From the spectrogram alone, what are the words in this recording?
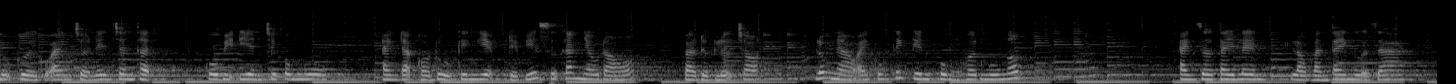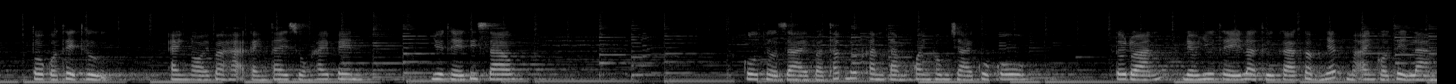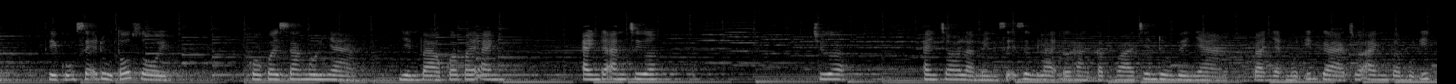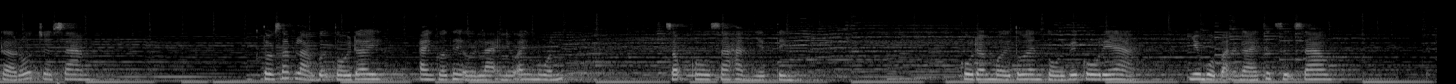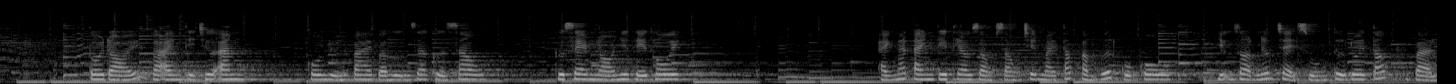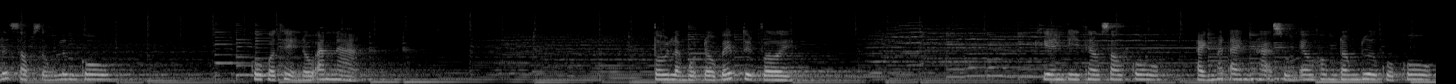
Nụ cười của anh trở nên chân thật, cô bị điên chứ không ngu. Anh đã có đủ kinh nghiệm để biết sự khác nhau đó và được lựa chọn. Lúc nào anh cũng thích điên khùng hơn ngu ngốc. Anh giơ tay lên, lòng bàn tay ngửa ra. Tôi có thể thử. Anh nói và hạ cánh tay xuống hai bên. Như thế thì sao? Cô thở dài và thắt nút khăn tắm quanh hông trái của cô. Tôi đoán nếu như thế là thứ khá khẩm nhất mà anh có thể làm thì cũng sẽ đủ tốt rồi. Cô quay sang ngôi nhà, nhìn vào qua vai anh. Anh đã ăn chưa? Chưa. Anh cho là mình sẽ dừng lại ở hàng tạp hóa trên đường về nhà và nhặt một ít gà cho anh và một ít cà rốt cho Sam. Tôi sắp làm bữa tối đây, anh có thể ở lại nếu anh muốn. Giọng cô xa hẳn nhiệt tình Cô đang mời tôi ăn tối với cô đấy à? Như một bạn gái thực sự sao? Tôi đói và anh thì chưa ăn. Cô nhún vai và hướng ra cửa sau. Cứ xem nó như thế thôi. Ánh mắt anh đi theo dòng sóng trên mái tóc ẩm ướt của cô, những giọt nước chảy xuống từ đuôi tóc và lướt dọc sống lưng cô. Cô có thể nấu ăn à? Tôi là một đầu bếp tuyệt vời, khi anh đi theo sau cô, ánh mắt anh hạ xuống eo hông đong đưa của cô,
